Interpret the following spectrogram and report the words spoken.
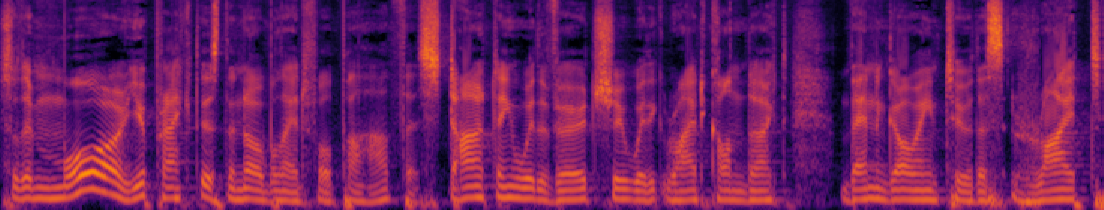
So the more you practice the Noble Eightfold Path, starting with virtue, with right conduct, then going to this right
